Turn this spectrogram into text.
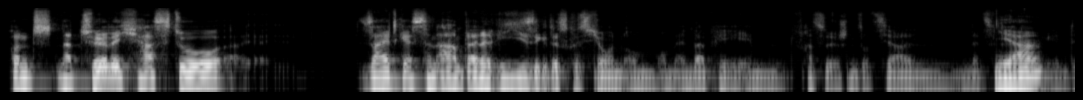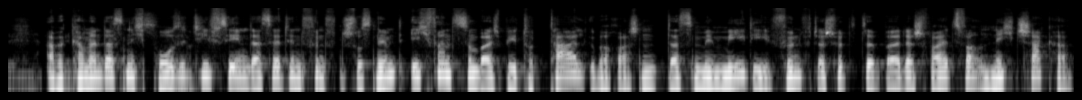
Und natürlich hast du seit gestern Abend eine riesige Diskussion um, um Mbappé in französischen sozialen Netzwerken. Ja, in den, in aber kann man das nicht positiv sehen, dass er den fünften Schuss nimmt? Ich fand es zum Beispiel total überraschend, dass Memedi fünfter Schütze bei der Schweiz war und nicht Chaka.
